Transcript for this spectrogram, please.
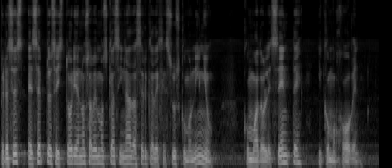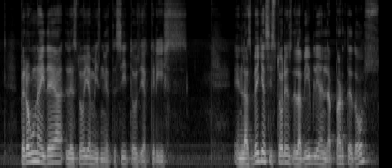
pero excepto esa historia no sabemos casi nada acerca de Jesús como niño, como adolescente y como joven. Pero una idea les doy a mis nietecitos y a Cris. En las bellas historias de la Biblia, en la parte 2,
